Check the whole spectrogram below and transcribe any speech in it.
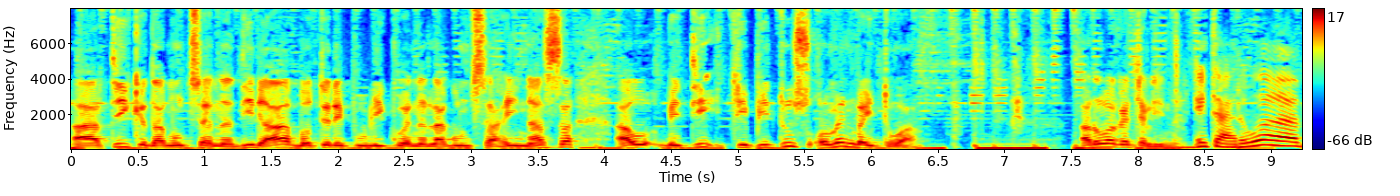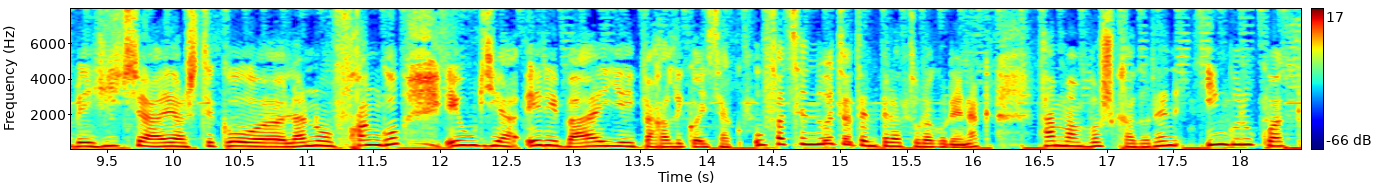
Ahatik damutzen dira, botere publikoen laguntza heinaz, hau beti tipituz omen baitua. Arua gatxalina. Eta arua behitza, eh, azteko uh, lano frango, euria ere bai, iparaldeko aizak ufatzen du eta temperatura gorenak, hama boskadoren ingurukoak.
